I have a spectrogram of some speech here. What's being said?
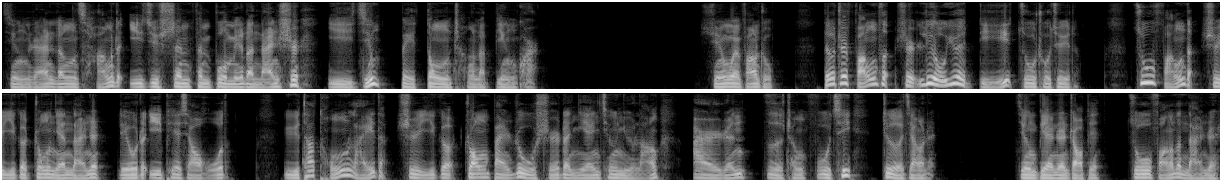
竟然冷藏着一具身份不明的男尸，已经被冻成了冰块。询问房主，得知房子是六月底租出去的。租房的是一个中年男人，留着一撇小胡子。与他同来的是一个装扮入时的年轻女郎，二人自称夫妻，浙江人。经辨认照片，租房的男人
